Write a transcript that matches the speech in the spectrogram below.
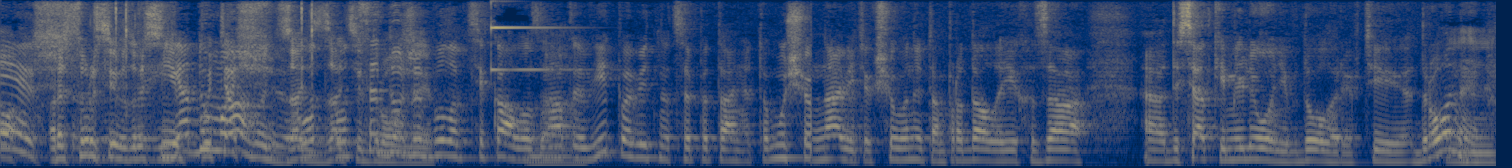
розумієш, ресурсів з Росії я думаю, потягнуть що за, от, за от це дрони. дуже було б цікаво Да. знати відповідь на це питання, тому що навіть якщо вони там продали їх за е, десятки мільйонів доларів ті дрони. Мгм.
